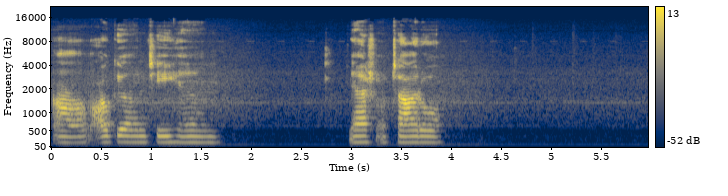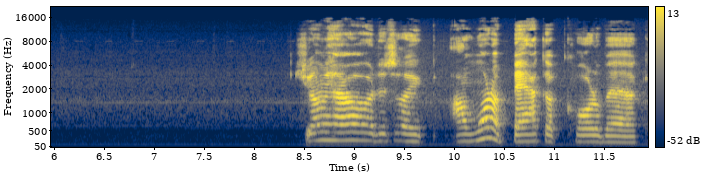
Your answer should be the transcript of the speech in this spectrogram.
Um, I'll guarantee him national title. Jeremy Howard is like, I want a backup quarterback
